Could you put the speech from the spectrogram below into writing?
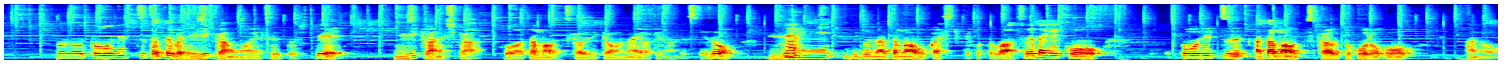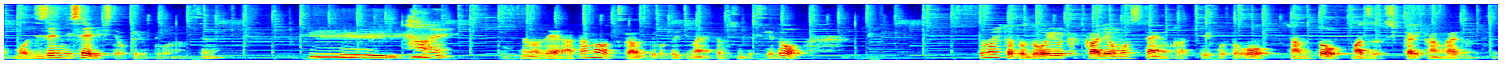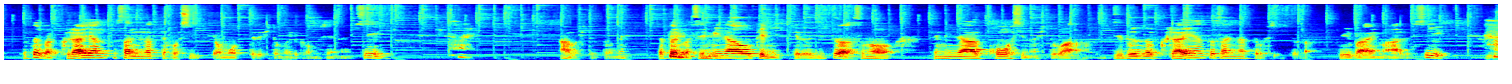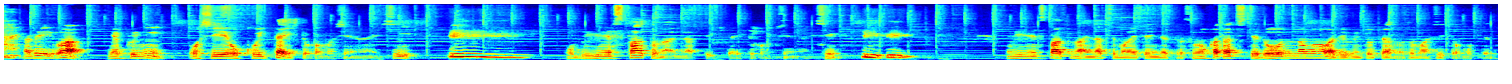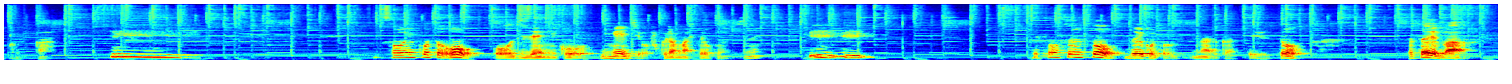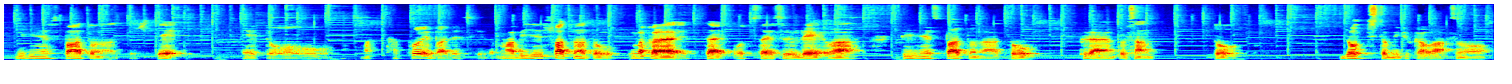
その当日、例えば2時間お会いするとして、2時間しかこう頭を使う時間はないわけなんですけど、事前に自分の頭を動かすってことは、それだけこう、当日頭を使うところを、あの、もう事前に整理しておけるってことなんですよね。うーん。はい。なので、頭を使うってことを一番やってほしいんですけど、その人とどういう関わりを持ちたいのかっていうことを、ちゃんとまずしっかり考えるんです。例えば、クライアントさんになってほしいって思ってる人もいるかもしれないし、はい。会う人とね。例えば、セミナーを受けに行くけど、実はそのセミナー講師の人は、自分のクライアントさんになってほしい人だっていう場合もあるし、はい。あるいは逆に教えを請いたい人かもしれないし、うーん。もうビジネスパートナーになっていきたい人かもしれないし、うんうん。ビジネスパートナーになってもらいたいんだったら、その形ってどんなものが自分にとっては望ましいと思ってるのかとか、うーん。そういうことを事前にこうイメージを膨らましておくんですね。うんうん。でそうすると、どういうことになるかっていうと、例えば、ビジネスパートナーとして、えっ、と、まあ、例えばですけど、まあ、ビジネスパートナーと、今から伝えお伝えする例は、ビジネスパートナーとクライアントさんと、どっちと見るかは、その、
